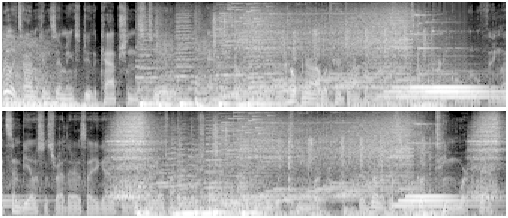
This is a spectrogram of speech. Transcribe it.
really time consuming to do the captions too, and her, uh, helping her out with her job. So it's a pretty cool little thing. That's symbiosis right there. That's how you guys. That's how you guys run a relationship. Teamwork. Good teamwork there.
